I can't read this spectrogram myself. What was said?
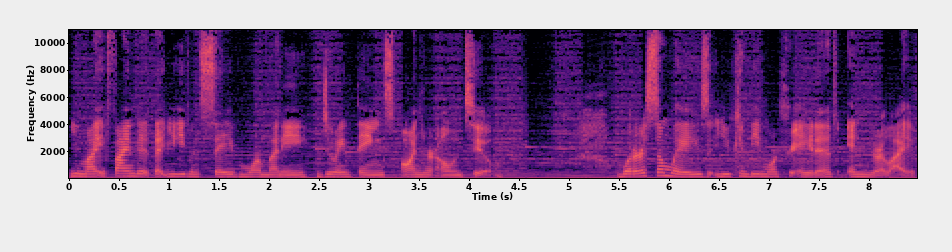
You might find it that you even save more money doing things on your own too. What are some ways you can be more creative in your life?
